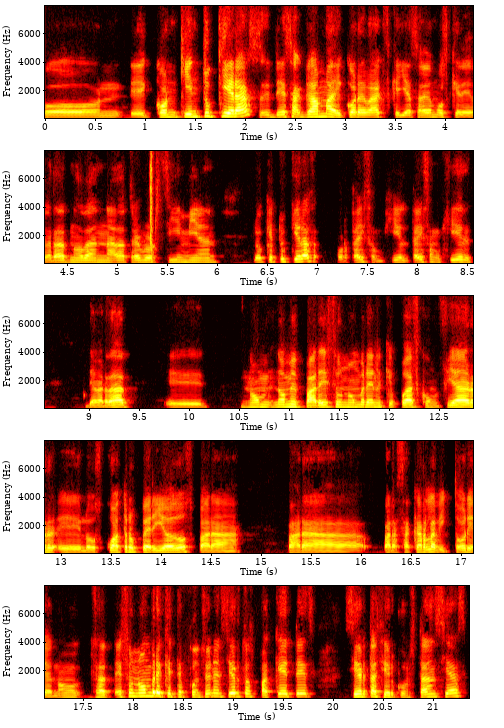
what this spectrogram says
con, eh, con quien tú quieras, de esa gama de corebacks que ya sabemos que de verdad no dan nada, Trevor Simeon, lo que tú quieras, por Tyson Hill. Tyson Hill, de verdad, eh, no, no, me parece un hombre en el que puedas confiar los cuatro periodos para, para, para, sacar la victoria, ¿no? Es un hombre que te funciona en ciertos paquetes, ciertas circunstancias,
